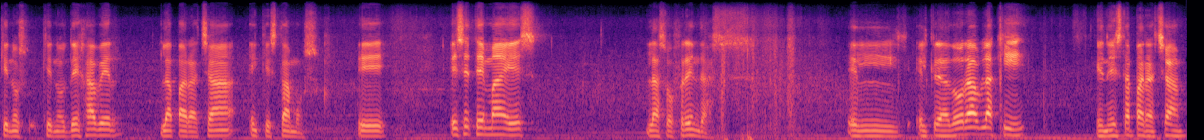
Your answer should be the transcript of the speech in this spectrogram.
que, nos, que nos deja ver la paracha en que estamos. Eh, ese tema es las ofrendas. El, Creador habla aquí, en esta paracha,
